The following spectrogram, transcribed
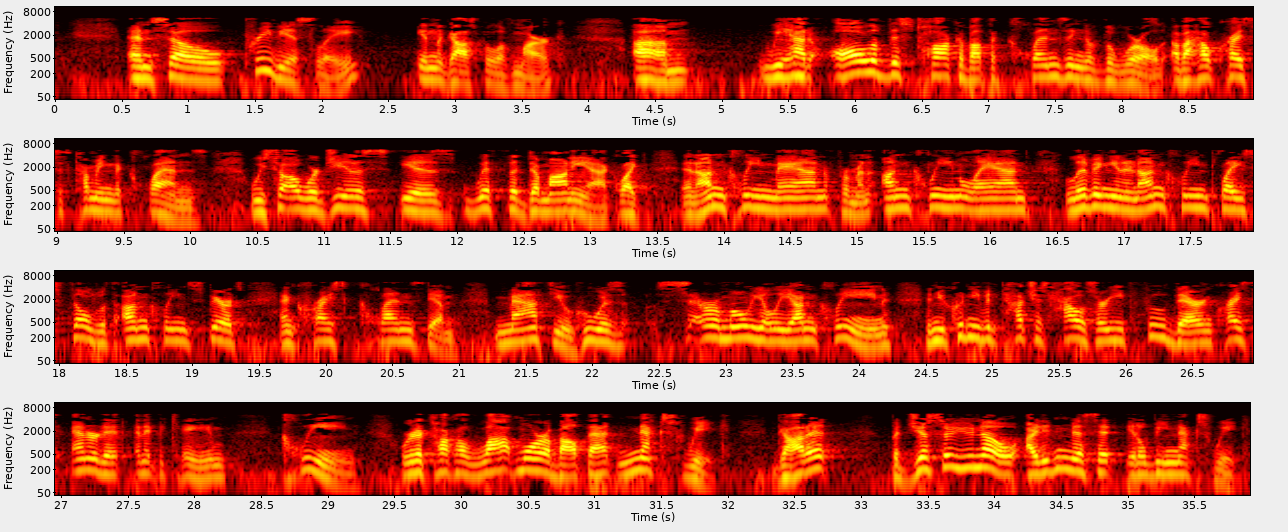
And so, previously, in the Gospel of Mark, um, we had all of this talk about the cleansing of the world, about how Christ is coming to cleanse. We saw where Jesus is with the demoniac, like an unclean man from an unclean land, living in an unclean place filled with unclean spirits, and Christ cleansed him. Matthew, who was ceremonially unclean, and you couldn't even touch his house or eat food there, and Christ entered it, and it became clean. We're going to talk a lot more about that next week. Got it? But just so you know, I didn't miss it. It'll be next week.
